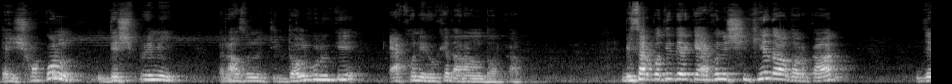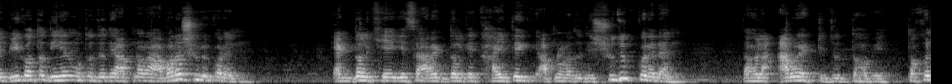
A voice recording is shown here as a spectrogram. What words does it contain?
তাই সকল দেশপ্রেমী রাজনৈতিক দলগুলোকে এখনই রুখে দাঁড়ানো দরকার। বিচারপতিদেরকে এখনই শিখিয়ে দেওয়া দরকার যে বিগত দিনের মতো যদি আপনারা আবারও শুরু করেন একদল খেয়ে গেছে, আরেক দলকে খাইতে আপনারা যদি সুযোগ করে দেন, তাহলে আরও একটি যুদ্ধ হবে। তখন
